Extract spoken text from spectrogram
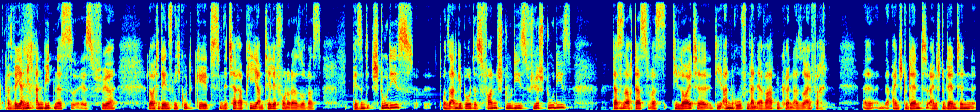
was, wir ja nicht anbieten, ist, ist für Leute, denen es nicht gut geht, eine Therapie am Telefon oder sowas. Wir sind Studis. Unser Angebot ist von Studis für Studis. Das ist auch das, was die Leute, die anrufen, dann erwarten können. Also einfach ein Student, eine Studentin,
